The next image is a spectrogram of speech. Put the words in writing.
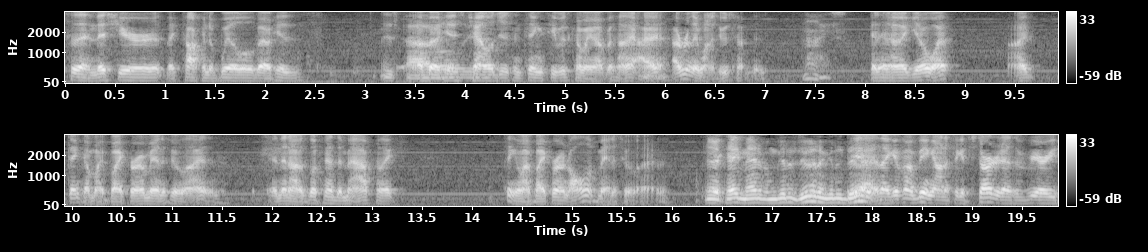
So then this year, like talking to Will about his His about his yeah. challenges and things he was coming up with, I, Yeah. I, I really want to do something. Nice. And then I'm like, you know what? I think I might bike around Manitoulin Island. And then I was looking at the map, like, I think I might bike around all of Manitoulin Island. You're like, hey man, if I'm gonna do it, I'm gonna do yeah, it. like if I'm being honest, like it started as a very,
